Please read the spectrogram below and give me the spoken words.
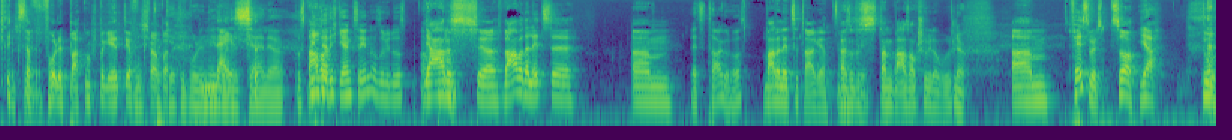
Kriegst eine volle Packung Spaghetti auf den Körper. Spaghetti Bolognese, Nice. geil, ja. Das War Bild aber- hätte ich gern gesehen, also wie du das Ja, das ja, war aber der letzte, ähm, Letzte Tag, oder was? war der letzte Tag, ja. Also okay. das, dann war es auch schon wieder wurscht. Ja. Ähm, Festivals. So. Ja, du,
